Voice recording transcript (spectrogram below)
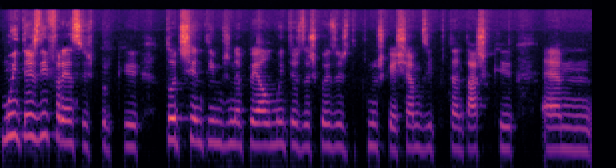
muitas diferenças, porque todos sentimos na pele muitas das coisas de que nos queixamos e, portanto, acho que um,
